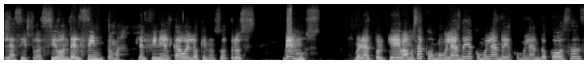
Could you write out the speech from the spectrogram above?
la situación del síntoma, que al fin y al cabo es lo que nosotros vemos, ¿verdad? Porque vamos acumulando y acumulando y acumulando cosas,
